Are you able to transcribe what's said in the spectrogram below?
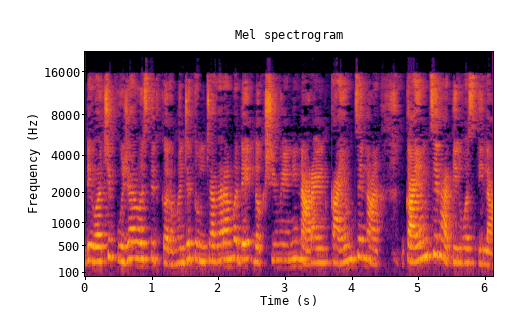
देवाची पूजा व्यवस्थित कर. म्हणजे तुमच्या घरामध्ये लक्ष्मी आणि नारायण कायमचे ना कायमचे राहतील वस्तीला.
